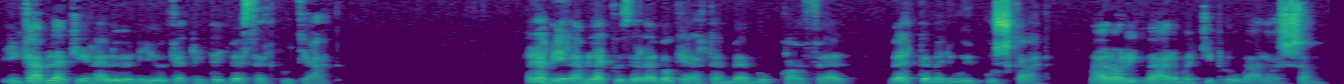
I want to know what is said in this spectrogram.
Inkább le kéne lőni őket, mint egy veszett kutyát. Remélem legközelebb a kertemben bukkan fel. Vettem egy új puskát. Már alig várom, hogy kipróbálhassam.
